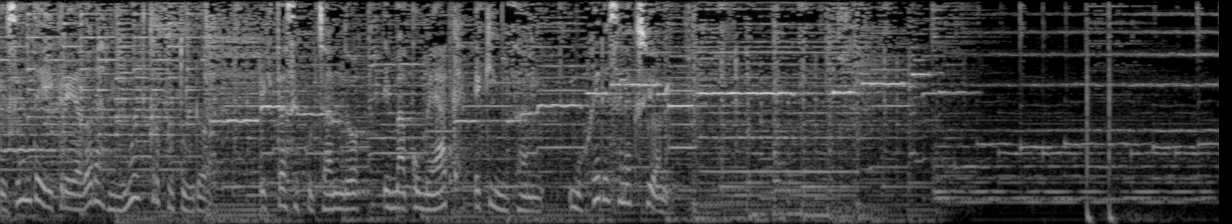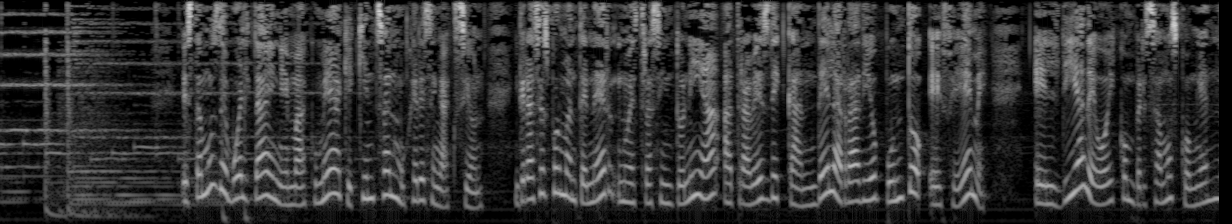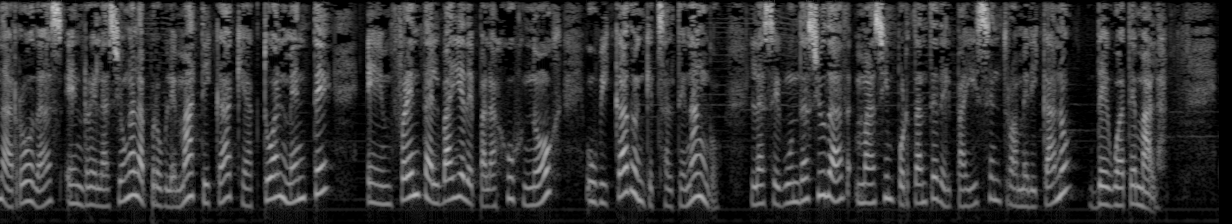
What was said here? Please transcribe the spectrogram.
Presente y creadoras de nuestro futuro. Estás escuchando Emakumeak Ekinzan, Mujeres en Acción. Estamos de vuelta en Emakumea Kekinsan Mujeres en Acción. Gracias por mantener nuestra sintonía a través de candelaradio.fm. El día de hoy conversamos con Edna Rodas en relación a la problemática que actualmente enfrenta el Valle de Palajujnoj, ubicado en Quetzaltenango, la segunda ciudad más importante del país centroamericano de Guatemala.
